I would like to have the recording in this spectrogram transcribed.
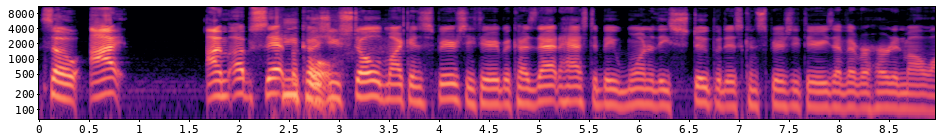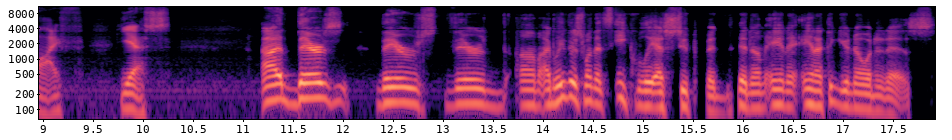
So I I'm upset because you stole my conspiracy theory because that has to be one of the stupidest conspiracy theories I've ever heard in my life. Yes. Uh, there's there's there um I believe there's one that's equally as stupid and um and, and I think you know what it is.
